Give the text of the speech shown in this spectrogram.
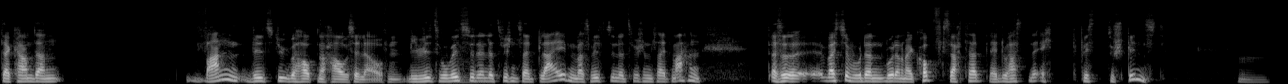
da kam dann, wann willst du überhaupt nach Hause laufen? Wie willst, wo willst du denn in der Zwischenzeit bleiben? Was willst du in der Zwischenzeit machen? Also, äh, weißt du, wo dann, wo dann mein Kopf gesagt hat, hey, du hast echt, du bist, du spinnst. Hm.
